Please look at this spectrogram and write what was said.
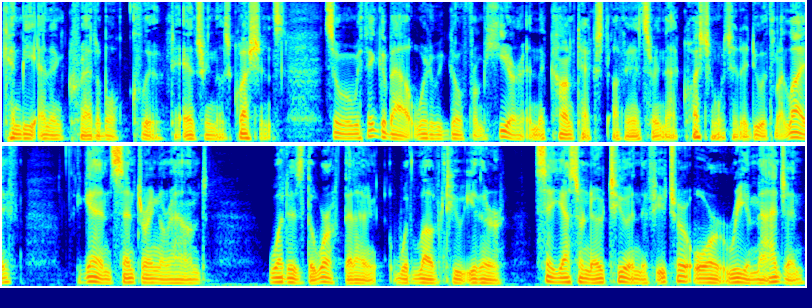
can be an incredible clue to answering those questions. So when we think about where do we go from here in the context of answering that question, what should I do with my life? Again, centering around what is the work that I would love to either say yes or no to in the future or reimagine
